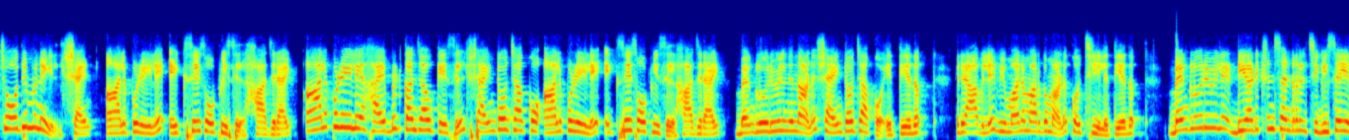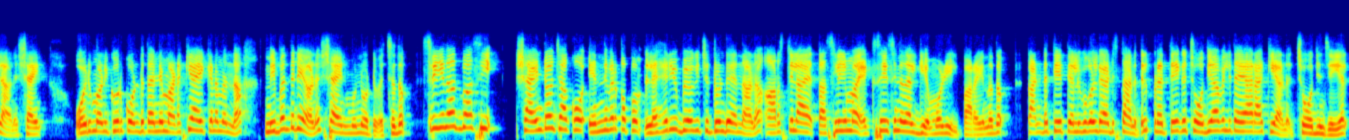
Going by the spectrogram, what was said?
ചോദ്യമുനയിൽ ഷൈൻ ആലപ്പുഴയിലെ എക്സൈസ് ഓഫീസിൽ ഹാജരായി. ആലപ്പുഴയിലെ ഹൈബ്രിഡ് കഞ്ചാവ് കേസിൽ ഷൈൻ ടോ ചാക്കോ ആലപ്പുഴയിലെ എക്സൈസ് ഓഫീസിൽ ഹാജരായി. ബംഗളൂരുവിൽ നിന്നാണ് ഷൈൻ ടോ ചാക്കോ എത്തിയത്. രാവിലെ വിമാനമാർഗമാണ് കൊച്ചിയിലെത്തിയത്. ബംഗളൂരുവിലെ ഡി അഡിക്ഷൻ സെന്ററിൽ ചികിത്സയിലാണ് ഷൈൻ. ഒരു മണിക്കൂർ കൊണ്ട് തന്നെ മടക്കി അയക്കണമെന്ന നിബന്ധനയാണ് ഷൈൻ മുന്നോട്ട് വെച്ചത്. ശ്രീനാഥ് ബാസി ഷൈൻ ടോം ചാക്കോ എന്നിവർക്കൊപ്പം ലഹരി ഉപയോഗിച്ചിട്ടുണ്ട് എന്നാണ് അറസ്റ്റിലായ തസ്ലീമ എക്സൈസിന് നൽകിയ മൊഴിയിൽ പറയുന്നത്. കണ്ടെത്തിയ തെളിവുകളുടെ അടിസ്ഥാനത്തിൽ പ്രത്യേക ചോദ്യാവലി തയ്യാറാക്കിയാണ് ചോദ്യം ചെയ്യൽ.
